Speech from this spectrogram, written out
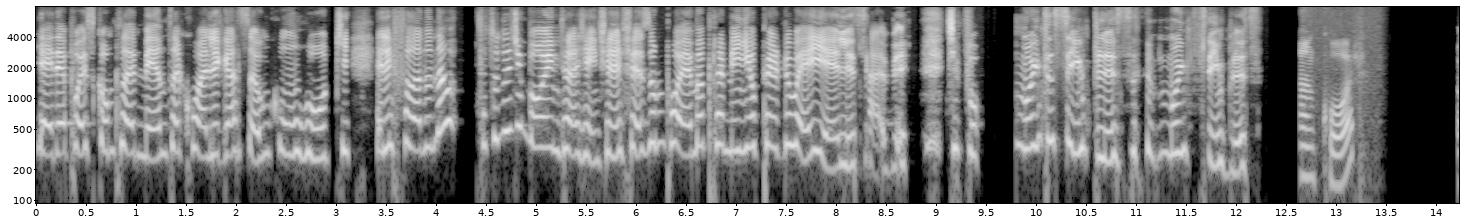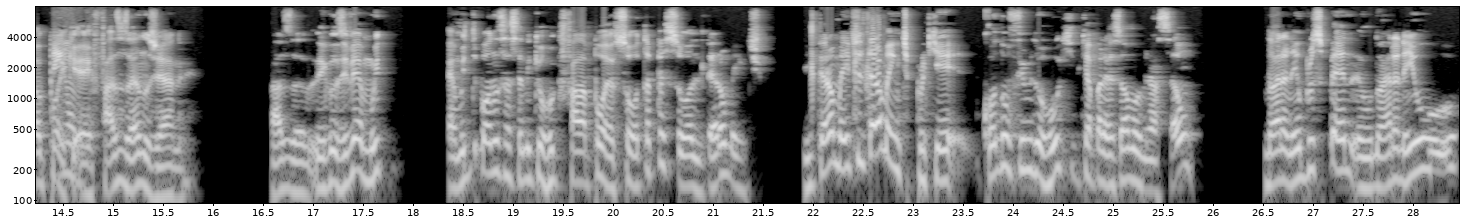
E aí depois complementa com a ligação com o Hulk. Ele falando, não, tá tudo de boa entre a gente. Ele fez um poema pra mim e eu perdoei ele, sabe? Tipo, muito simples. Muito simples. Rancor. Pô, um- faz anos já, né? Faz anos. Inclusive é muito. É muito bom nessa cena que o Hulk fala, pô, eu sou outra pessoa, literalmente. Literalmente, literalmente. Porque quando o filme do Hulk que apareceu a abominação, não era nem o Bruce Banner, não era nem o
